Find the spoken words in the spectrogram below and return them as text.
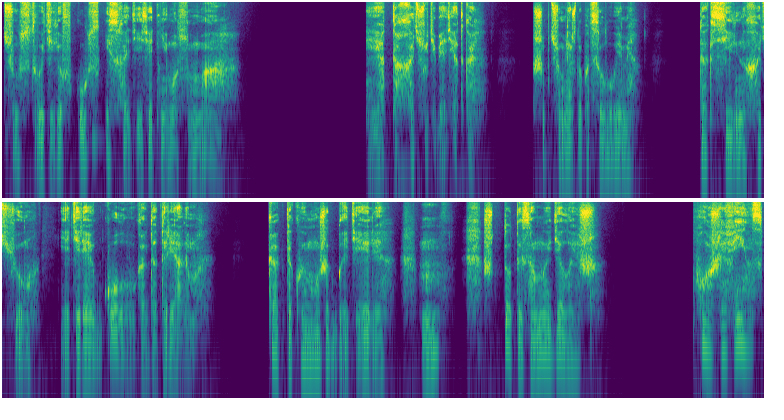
чувствовать ее вкус и сходить от него с ума. «Я так хочу тебя, детка!» — шепчу между поцелуями — так сильно хочу. Я теряю голову, когда ты рядом. Как такое может быть, Эли? М? Что ты со мной делаешь? Боже, Винс,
